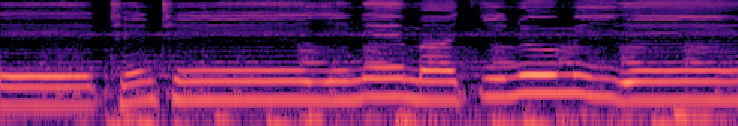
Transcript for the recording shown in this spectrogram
ယ်ထင်းထင်းရင်ထဲမှာကြည်နူးမိတယ်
